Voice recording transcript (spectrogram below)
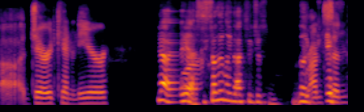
uh Jared Cannonier, Yeah. Yeah. Or something like that to just like if- Brunson.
